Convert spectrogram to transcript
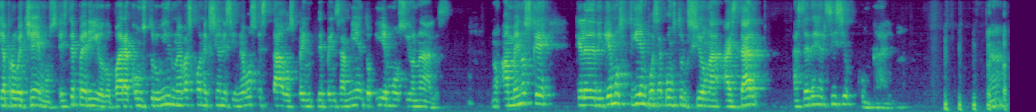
que aprovechemos este periodo para construir nuevas conexiones y nuevos estados de pensamiento y emocionales, ¿no? A menos que, que le dediquemos tiempo a esa construcción, a, estar, a hacer ejercicio con calma. ¿ah?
